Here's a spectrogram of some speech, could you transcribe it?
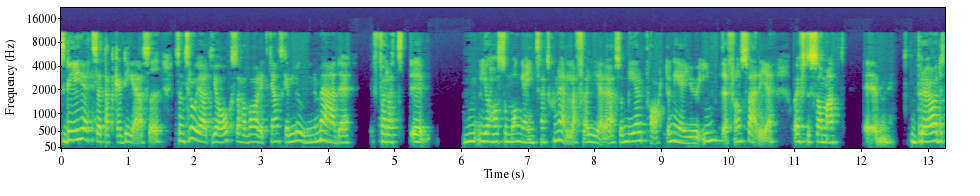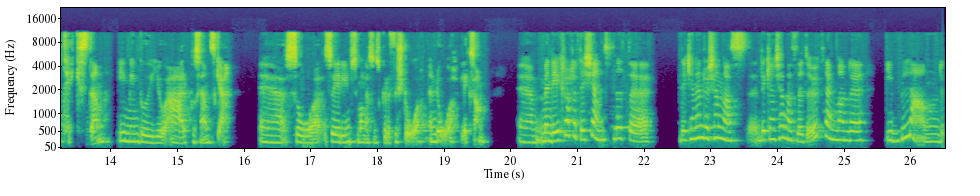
Så det är ju ett sätt att gardera sig. Sen tror jag att jag också har varit ganska lugn med det för att eh, jag har så många internationella följare. Alltså merparten är ju inte från Sverige. Och eftersom att eh, brödtexten i min bujo är på svenska eh, så, så är det ju inte så många som skulle förstå ändå. Liksom. Eh, Men det är klart att det känns lite, det kan ändå kännas, det kan kännas lite utlämnande ibland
